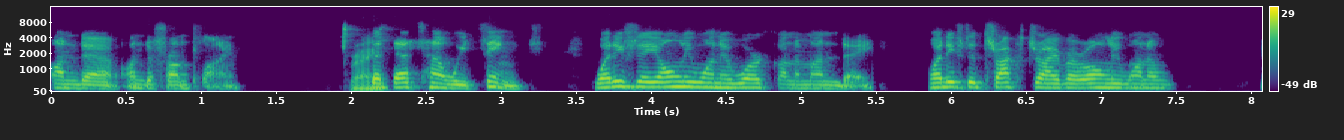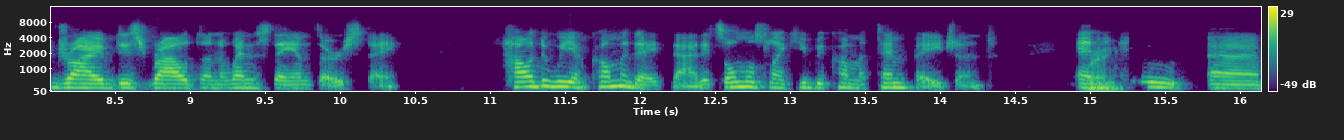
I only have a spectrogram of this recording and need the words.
on the on the front line. Right. But that's how we think. What if they only want to work on a Monday? What if the truck driver only want to drive this route on a Wednesday and Thursday? How do we accommodate that? It's almost like you become a temp agent and right. to uh,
